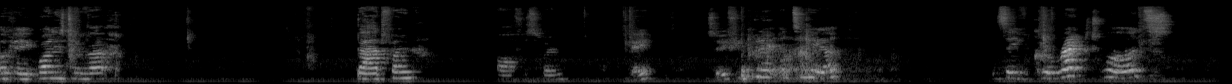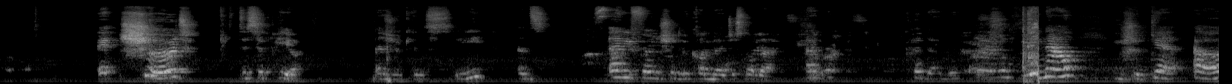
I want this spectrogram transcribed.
Okay, while he's doing that, bad phone, Arthur's phone. Okay, so if you put it into here say the correct words, it should disappear, as you can see, and s- any phone should become there, just not there. Now you should get a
